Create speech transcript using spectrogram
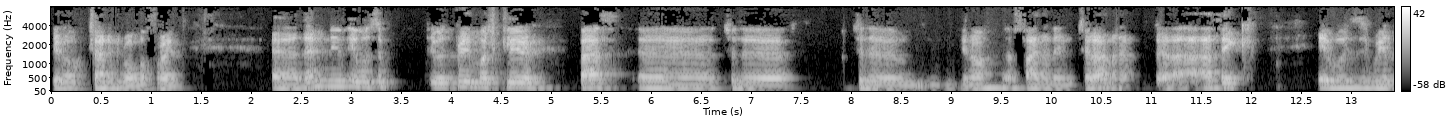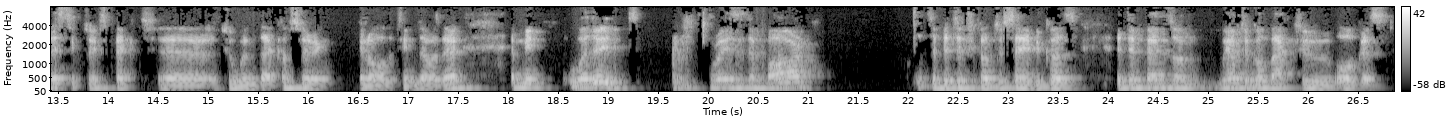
you know, challenged Roma for it. Uh, then it, it was a it was pretty much clear path uh, to the to the you know final in Tirana. Uh, I think it was realistic to expect uh, to win that, considering you know all the teams that were there. I mean, whether it raises the bar, it's a bit difficult to say because it depends on. We have to go back to August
